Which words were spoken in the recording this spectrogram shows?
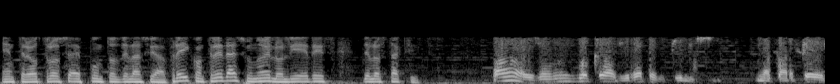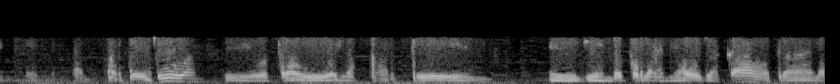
entre otros eh, puntos de la ciudad. Freddy Contreras, uno de los líderes de los taxistas. Ah, son bloqueos así repentinos la parte en la parte de Suba, y otra hubo en la parte eh, yendo por la avenida Boyacá, otra en la,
